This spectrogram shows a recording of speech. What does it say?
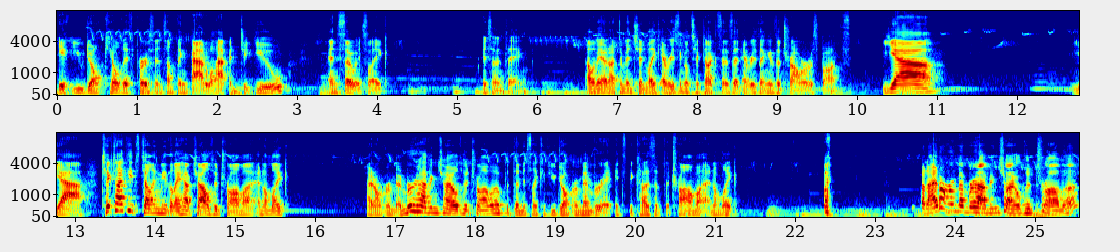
if you don't kill this person, something bad will happen to you. And so it's like its own thing. LMAO, not to mention, like, every single TikTok says that everything is a trauma response. Yeah. Yeah. TikTok keeps telling me that I have childhood trauma, and I'm like, I don't remember having childhood trauma, but then it's like, if you don't remember it, it's because of the trauma. And I'm like, but I don't remember having childhood trauma.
